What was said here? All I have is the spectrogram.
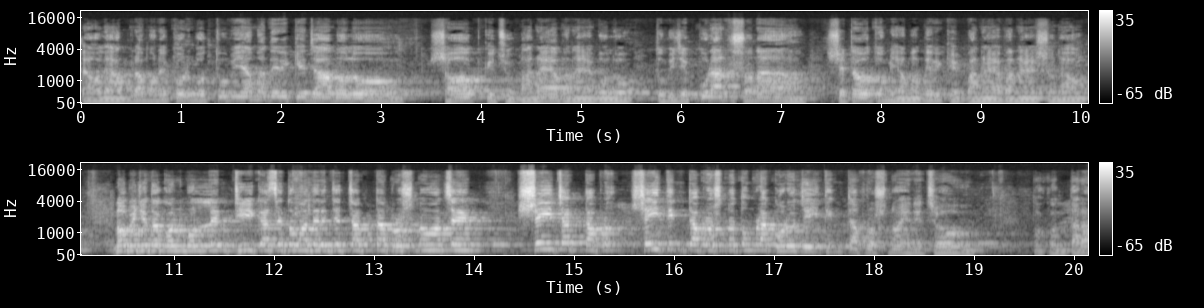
তাহলে আমরা মনে করব, তুমি আমাদেরকে যা বলো সব কিছু বানায়া বানায়া বলো। তুমি যে কোরআন শোনাও, সেটাও তুমি আমাদেরকে বানায়া বানায়া শোনাও। নবীজি তখন বললেন, ঠিক আছে, তোমাদের যে চারটা প্রশ্ন আছে, সেই চারটা সেই তিনটা প্রশ্ন তোমরা করো, যেই তিনটা প্রশ্ন এনেছো। তখন তারা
